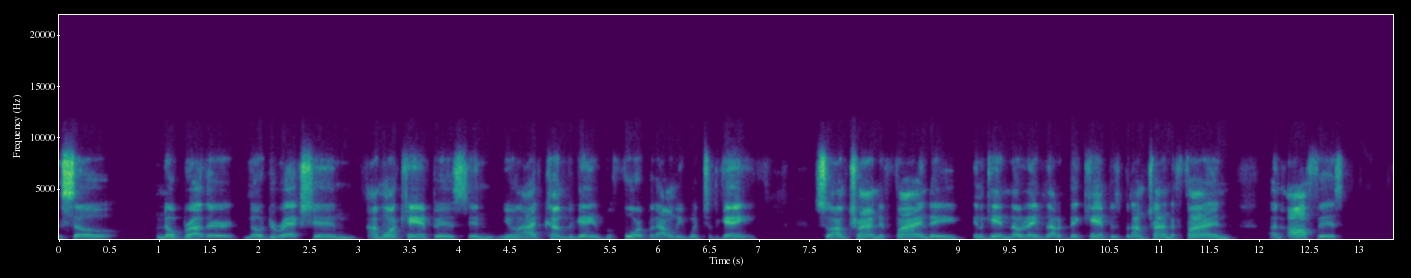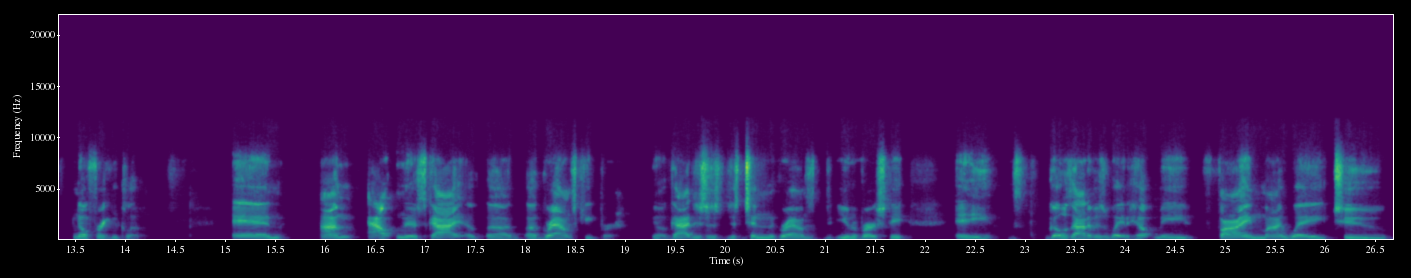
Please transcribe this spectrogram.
So no brother, no direction. I'm on campus, and you know I'd come to games before, but I only went to the game. So I'm trying to find a, and again, Notre Dame's not a big campus, but I'm trying to find an office. No freaking clue. And I'm out, and this guy, a, uh, a, uh, a groundskeeper, you know, guy just just tending the grounds at the university, and he goes out of his way to help me find my way to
